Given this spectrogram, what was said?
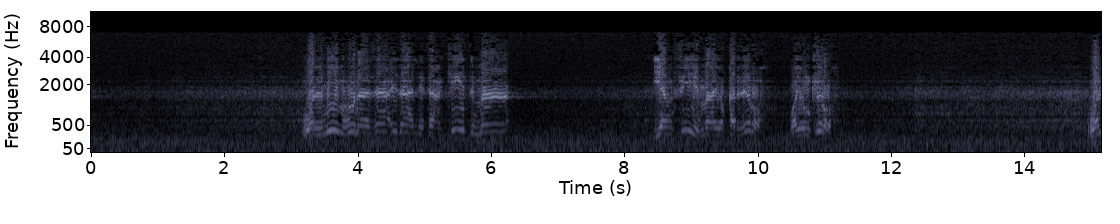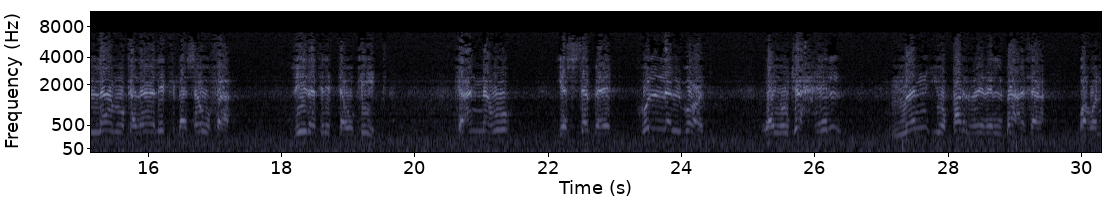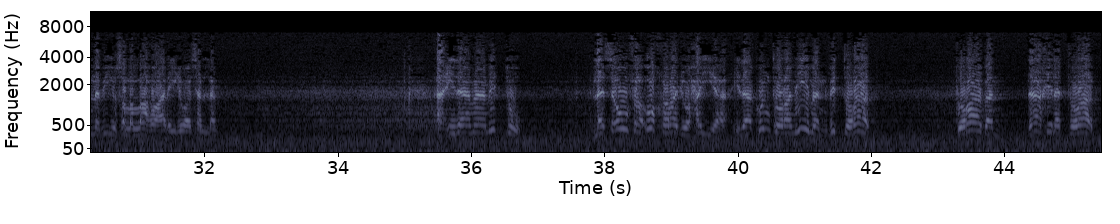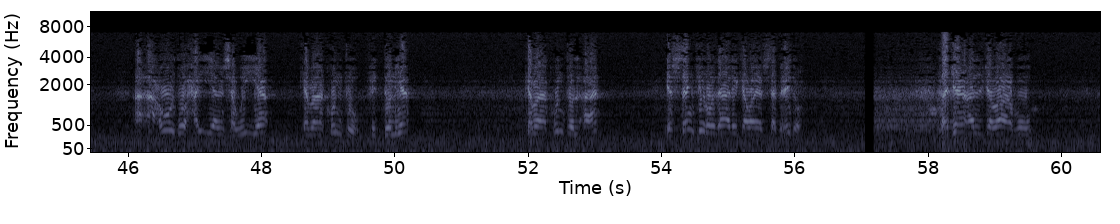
والميم هنا زائدة لتأكيد ما ينفيه ما يقرره وينكره. واللام كذلك لسوف زيدت للتوكيد. كأنه يستبعد كل البعد ويجهل من يقرر البعث وهو النبي صلى الله عليه وسلم. أإذا ما مت لسوف أخرج حيا. إذا كنت رميما في التراب ترابا داخل التراب أأعود حيا سويا كما كنت في الدنيا؟ كما كنت الآن يستنكر ذلك ويستبعده. فجاء الجواب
